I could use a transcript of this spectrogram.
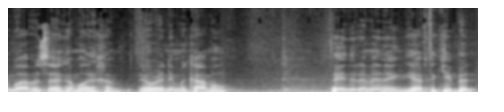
already makabel. They did a minig. You have to keep it.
